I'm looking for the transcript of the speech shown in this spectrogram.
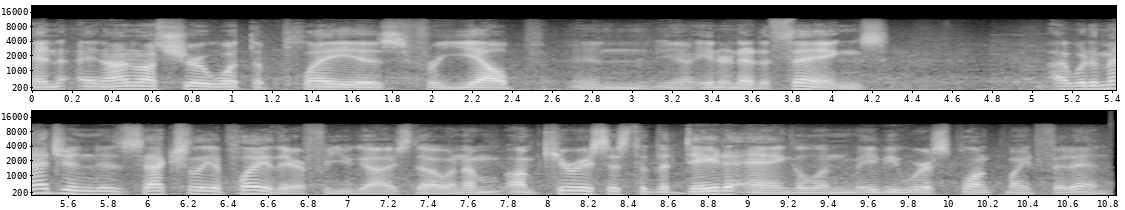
and and I'm not sure what the play is for Yelp and you know Internet of Things. I would imagine there's actually a play there for you guys though, and I'm, I'm curious as to the data angle and maybe where Splunk might fit in.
